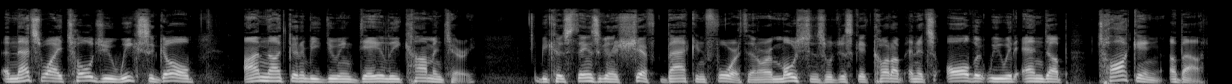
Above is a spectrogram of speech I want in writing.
And that's why I told you weeks ago I'm not going to be doing daily commentary because things are going to shift back and forth and our emotions will just get caught up and it's all that we would end up talking about.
